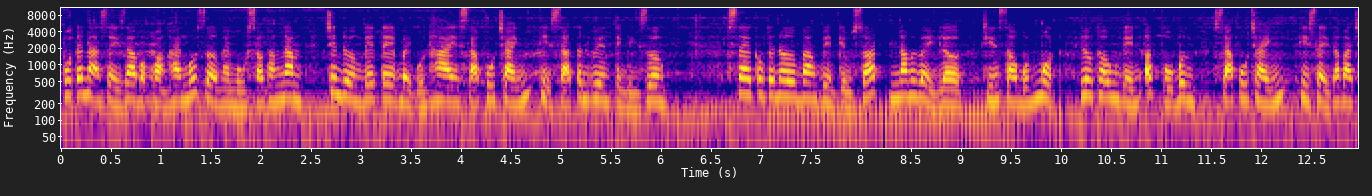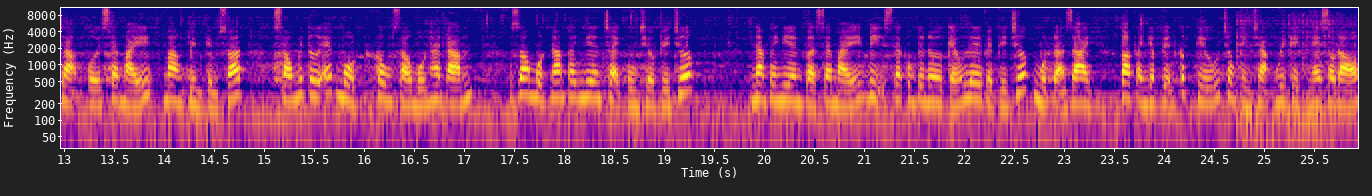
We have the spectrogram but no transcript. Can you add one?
Vụ tai nạn xảy ra vào khoảng 21 giờ ngày 6 tháng 5 trên đường DT742 xã Phú Chánh, thị xã Tân Uyên, tỉnh Bình Dương. Xe container mang biển kiểm soát 57L9641 lưu thông đến ấp Phú Bưng, xã Phú Chánh thì xảy ra va chạm với xe máy mang biển kiểm soát 64F1 do một nam thanh niên chạy cùng chiều phía trước. Nam thanh niên và xe máy bị xe container kéo lê về phía trước một đoạn dài và phải nhập viện cấp cứu trong tình trạng nguy kịch ngay sau đó.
